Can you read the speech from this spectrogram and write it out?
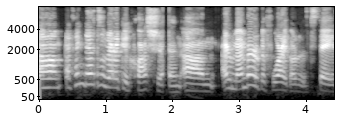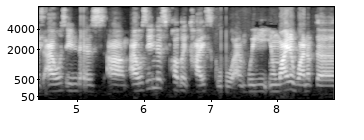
Um, I think that's a very good question. Um, I remember before I got to the States, I was in this um, I was in this public high school, and we invited one of the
